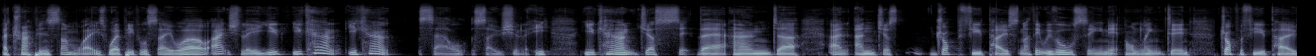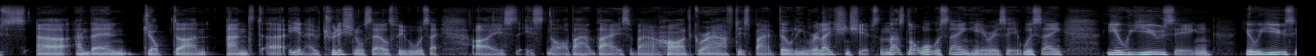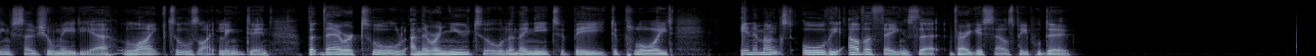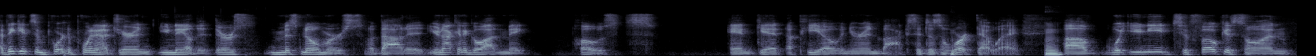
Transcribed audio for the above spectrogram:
a trap in some ways where people say, "Well, actually, you you can't you can't sell socially. You can't just sit there and uh, and and just drop a few posts. And I think we've all seen it on LinkedIn. Drop a few posts uh, and then job done. And uh, you know, traditional salespeople would say, "Oh, it's it's not about that. It's about hard graft. It's about building relationships." And that's not what we're saying here, is it? We're saying you're using you're using social media like tools like LinkedIn, but they're a tool and they're a new tool and they need to be deployed in amongst all the other things that very good salespeople do. I think it's important to point out, Jaron, you nailed it. There's misnomers about it. You're not going to go out and make posts and get a PO in your inbox. It doesn't work that way. Mm. Uh, what you need to focus on,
